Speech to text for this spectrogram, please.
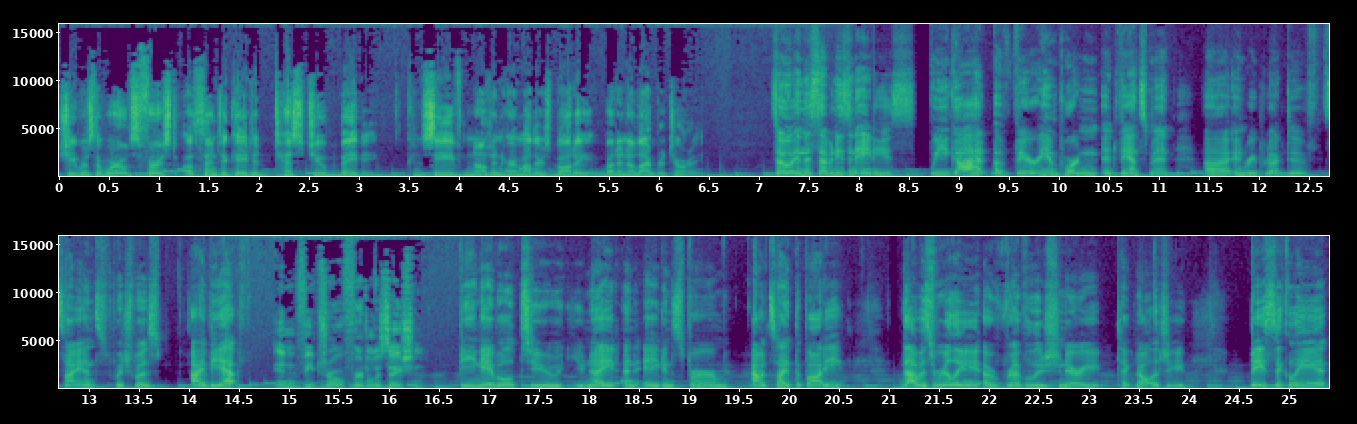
She was the world's first authenticated test tube baby, conceived not in her mother's body, but in a laboratory. So, in the 70s and 80s, we got a very important advancement uh, in reproductive science, which was IVF. In vitro fertilization. Being able to unite an egg and sperm outside the body. That was really a revolutionary technology. Basically,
